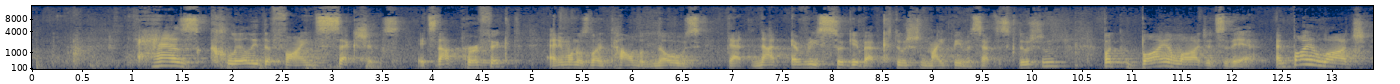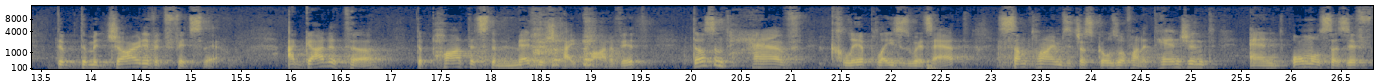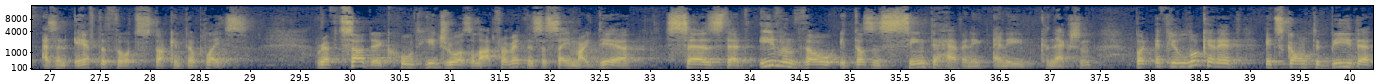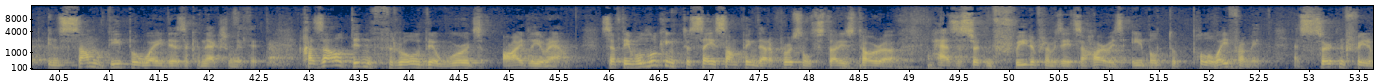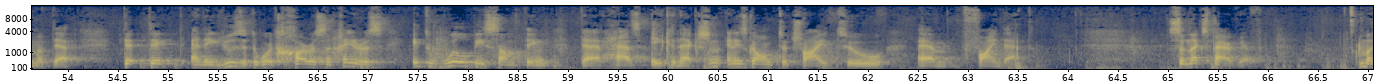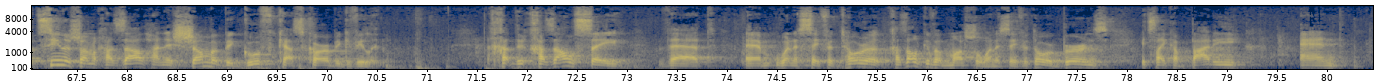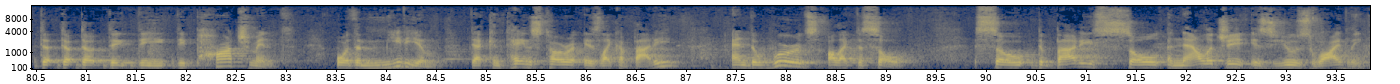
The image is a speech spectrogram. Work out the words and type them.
has clearly defined sections. It's not perfect. Anyone who's learned Talmud knows that not every sugi about kedushin might be Masechtas kedushin, but by and large it's there. And by and large, the, the majority of it fits there. Agadata, the part that's the medrash type part of it, doesn't have clear places where it's at. Sometimes it just goes off on a tangent and almost as if as an afterthought stuck into a place. Reb Tzadok, who he draws a lot from it, and it's the same idea, says that even though it doesn't seem to have any, any connection, but if you look at it, it's going to be that in some deeper way there's a connection with it. Chazal didn't throw their words idly around. So if they were looking to say something that a person who studies Torah has a certain freedom from his Sahara, is able to pull away from it, a certain freedom of death, they, they, and they use it, the word charas and chayrus, it will be something that has a connection, and he's going to try to um, find that. So next paragraph. Matzina sham chazal haneshama beguf kaskar begvilin. Chazal say that um, when a Sefer Torah, Chazal give a mushal, when a Sefer Torah burns, it's like a body, and the, the, the, the, the parchment or the medium that contains Torah is like a body, and the words are like the soul. So the body soul analogy is used widely.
